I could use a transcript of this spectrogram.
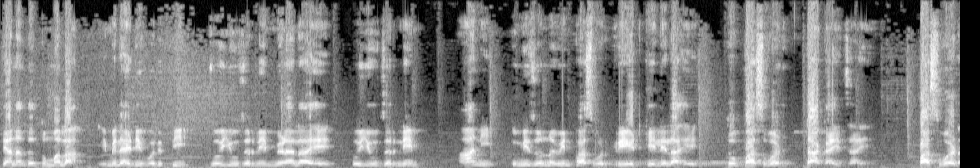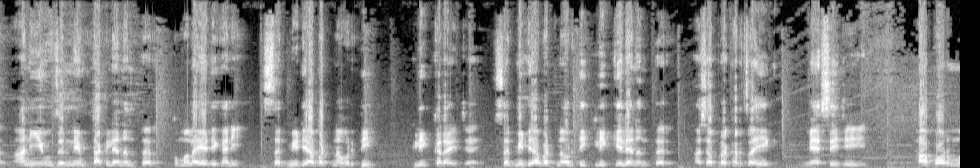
त्यानंतर तुम्हाला ईमेल आय डीवरती जो युजर नेम मिळाला आहे तो युजर नेम आणि तुम्ही जो नवीन पासवर्ड क्रिएट केलेला आहे तो पासवर्ड टाकायचा आहे. पासवर्ड आणि युजर नेम टाकल्यानंतर तुम्हाला या ठिकाणी सबमिट या बटनावरती क्लिक करायचे आहे. सबमिट या बटनावरती क्लिक केल्यानंतर अशा प्रकारचा एक मेसेज येईल. हा फॉर्म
